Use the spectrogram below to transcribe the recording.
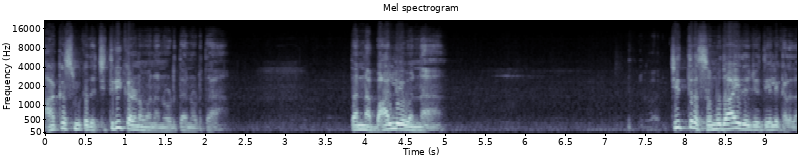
ಆಕಸ್ಮಿಕದ ಚಿತ್ರೀಕರಣವನ್ನು ನೋಡ್ತಾ ನೋಡ್ತಾ ತನ್ನ ಬಾಲ್ಯವನ್ನು ಚಿತ್ರ ಸಮುದಾಯದ ಜೊತೆಯಲ್ಲಿ ಕಳೆದ.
